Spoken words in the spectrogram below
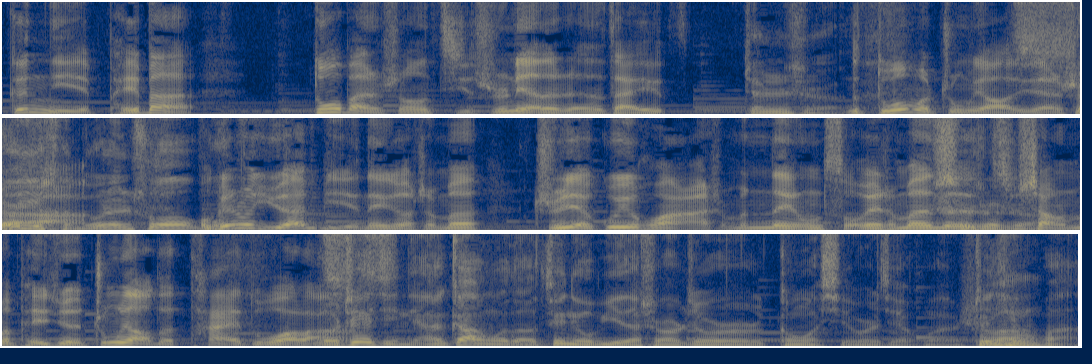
跟你陪伴多半生几十年的人在一，真是。那多么重要的一件事儿、啊。所以很多人说，我跟你说，远比那个什么职业规划、什么那种所谓什么的上什么培训重要的太多了。我这几年干过的最牛逼的事儿就是跟我媳妇儿结婚，真心话，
